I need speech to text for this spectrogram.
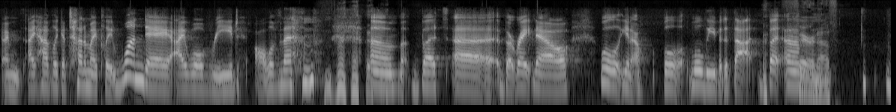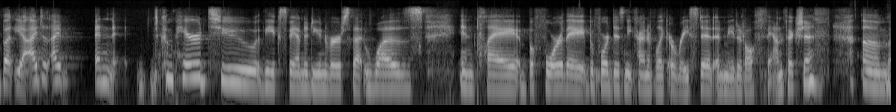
I'm I have like a ton on my plate. One day I will read all of them, um, but uh, but right now, we'll you know, we'll we'll leave it at that. But um, fair enough. But yeah, I just I and compared to the expanded universe that was in play before they before Disney kind of like erased it and made it all fan fiction, um,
